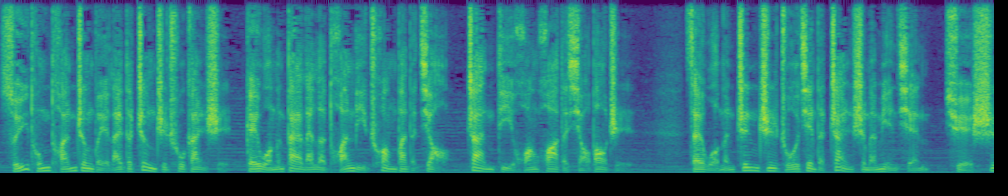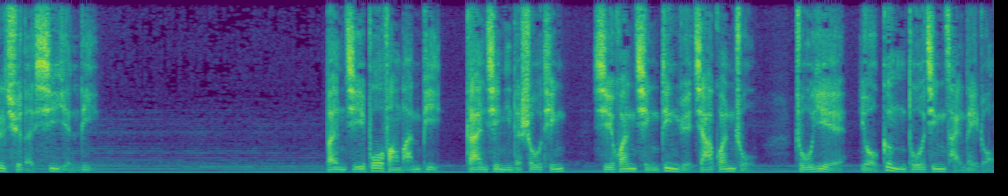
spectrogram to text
随同团政委来的政治处干事，给我们带来了团里创办的叫《战地黄花》的小报纸，在我们真知灼见的战士们面前，却失去了吸引力。本集播放完毕，感谢您的收听，喜欢请订阅加关注。主页有更多精彩内容。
